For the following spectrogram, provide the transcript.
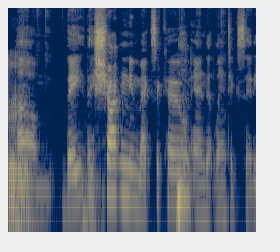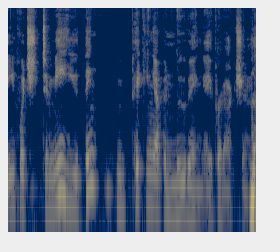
Mhm. Um, they they shot in New Mexico and Atlantic City, which to me you think picking up and moving a production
